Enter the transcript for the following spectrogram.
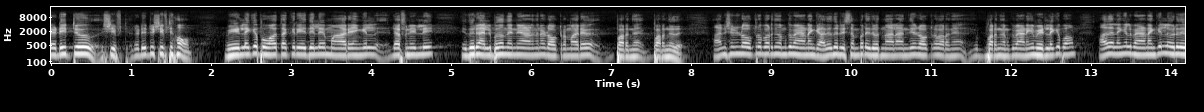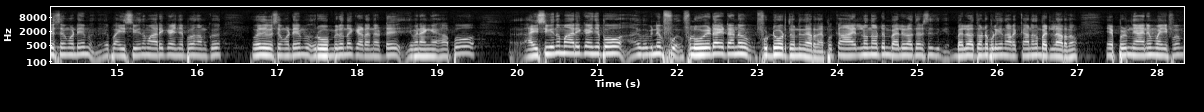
ready to shift ready to shift home വീട്ടിലേക്ക് പോകാത്തക്ക രീതിയിൽ മാറിയെങ്കിൽ ഡെഫിനറ്റ്ലി ഇതൊരു അത്ഭുതം തന്നെയാണെന്നാണ് ഡോക്ടർമാർ പറഞ്ഞ് പറഞ്ഞത്. അതിനുശേഷം ഡോക്ടർ പറഞ്ഞു നമുക്ക് വേണമെങ്കിൽ അതായത് ഡിസംബർ ഇരുപത്തിനാലാം തീയതി ഡോക്ടർ പറഞ്ഞ് പറഞ്ഞ് നമുക്ക് വേണമെങ്കിൽ വീട്ടിലേക്ക് പോകാം. അതല്ലെങ്കിൽ വേണമെങ്കിൽ ഒരു ദിവസം കൊണ്ടേയും ഇപ്പോൾ ഐ മാരി കഴിഞ്ഞപ്പോൾ നമുക്ക് ഒരു ദിവസം കൊണ്ടേയും റൂമിലൊന്ന് കിടന്നിട്ട് ഇവൻ അപ്പോൾ ഐ സിയുന്ന് മാറിക്കഴിഞ്ഞപ്പോൾ പിന്നെ ഫ്ലൂയിഡായിട്ടാണ് ഫുഡ് കൊടുത്തുകൊണ്ടിരുന്നത് അപ്പോൾ കാലിനൊന്നോട്ടും ബലമില്ലാത്ത ബലമില്ലാത്തതുകൊണ്ട് പുള്ളിക്ക് നടക്കാനൊന്നും പറ്റില്ലായിരുന്നു. എപ്പോഴും ഞാനും വൈഫും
